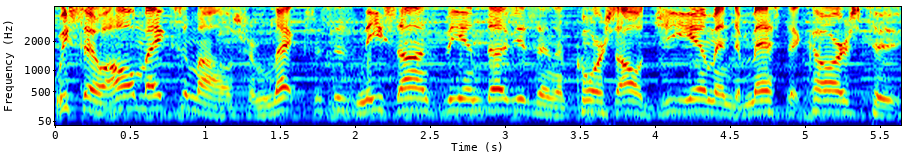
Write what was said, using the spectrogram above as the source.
We sell all makes and models from Lexuses, Nissans, BMWs, and of course all GM and domestic cars too.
